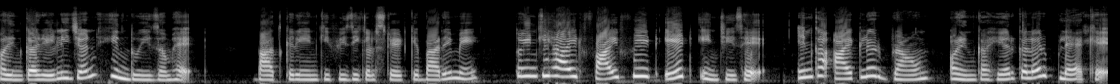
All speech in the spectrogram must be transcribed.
और इनका रिलीजन हिंदुइज्म है। बात करें इनकी फ़िज़िकल स्टेट के बारे में तो इनकी हाइट 5 फीट 8 इंचज़ है। इनका आई कलर ब्राउन और इनका हेयर कलर ब्लैक है।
